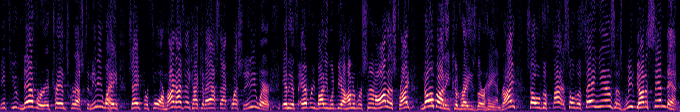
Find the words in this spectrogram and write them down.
If you've never transgressed in any way, shape, or form. Right? I think I could ask that question anywhere. And if everybody would be 100% honest, right? Nobody could raise their hand, right? So the, fi- so the thing is, is we've got a sin debt,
